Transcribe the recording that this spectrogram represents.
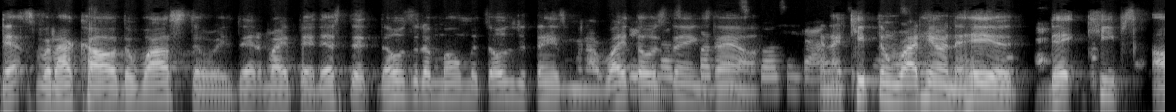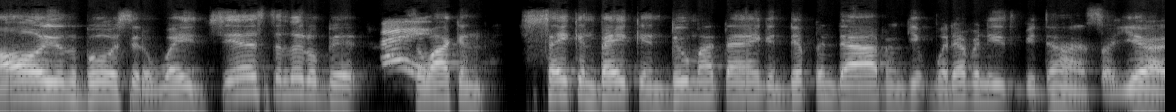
That's what I call the wild stories. That right there. That's the. Those are the moments. Those are the things when I write those, those, things down and, and, I keep them right here in the head. That keeps all of the bullshit away just a little bit, right. so I can shake and bake and do my thing and dip and dive and get whatever needs to be done. So yeah,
